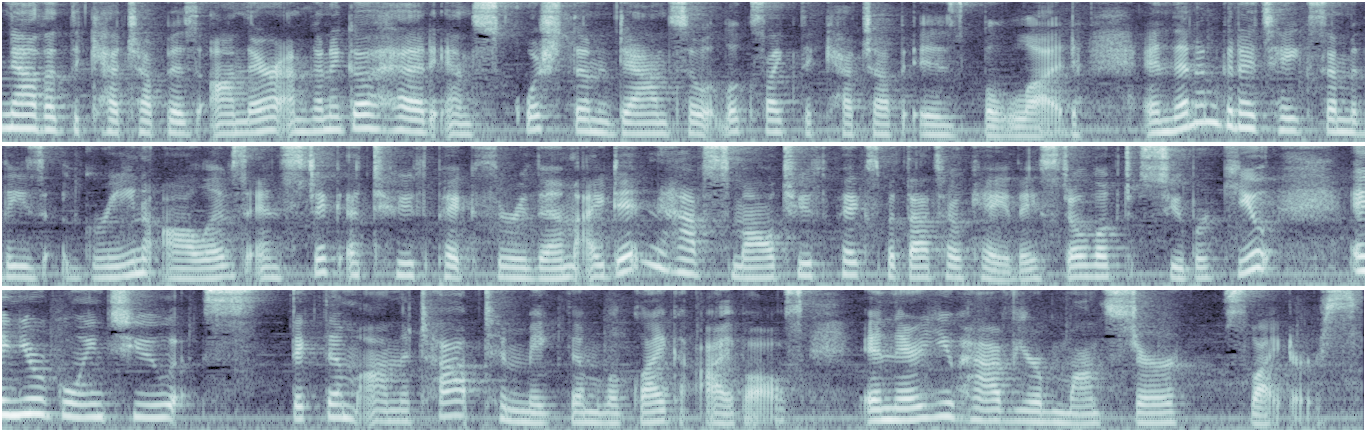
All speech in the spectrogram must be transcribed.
Now that the ketchup is on there, I'm gonna go ahead and squish them down so it looks like the ketchup is blood. And then I'm gonna take some of these green olives and stick a toothpick through them. I didn't have small toothpicks, but that's okay. They still looked super cute. And you're going to stick them on the top to make them look like eyeballs. And there you have your monster sliders.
